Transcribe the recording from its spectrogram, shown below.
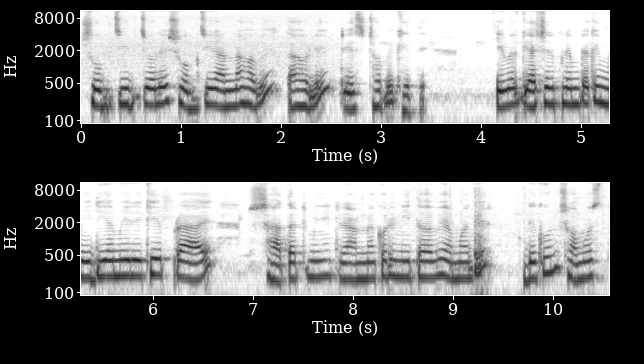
সবজির জলে সবজি রান্না হবে, তাহলে টেস্ট হবে খেতে। এবার গ্যাসের ফ্লেমটাকে মিডিয়ামে রেখে প্রায় সাত আট মিনিট রান্না করে নিতে হবে আমাদের। দেখুন, সমস্ত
